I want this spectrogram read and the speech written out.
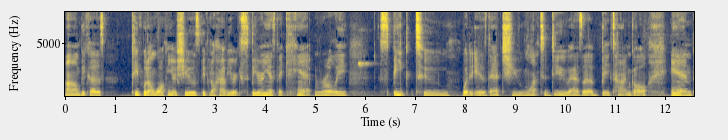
um, because people don't walk in your shoes, people don't have your experience, they can't really speak to what it is that you want to do as a big time goal. And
